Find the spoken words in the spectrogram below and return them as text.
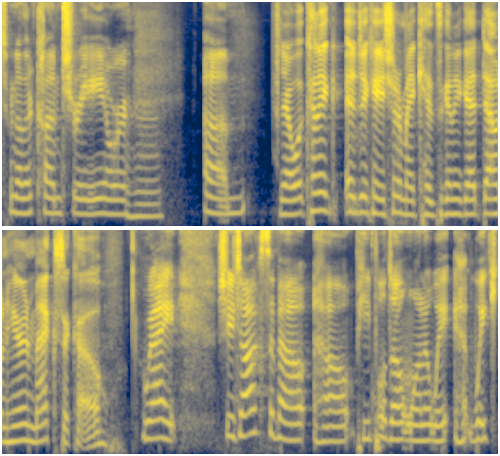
to another country or, mm-hmm. um, Yeah, what kind of education are my kids going to get down here in Mexico? right. She talks about how people don't want to wake, wake,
